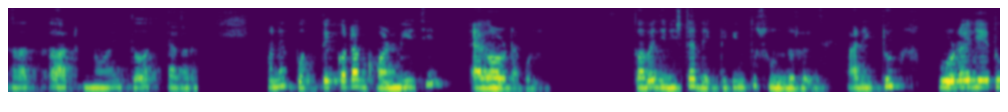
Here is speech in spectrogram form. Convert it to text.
সাত, আট, নয়, দশ, এগারো। মানে প্রত্যেক কটা ঘর নিয়েছি এগারোটা করে। তবে জিনিসটা দেখতে কিন্তু সুন্দর হয়েছে। আর একটু পুরোটাই যেহেতু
